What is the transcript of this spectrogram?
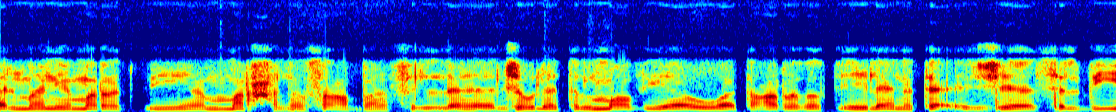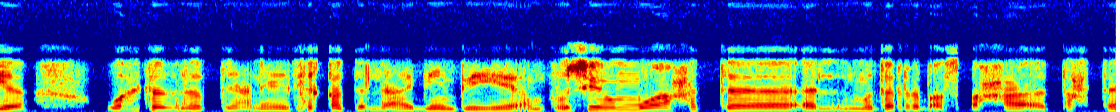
ألمانيا مرت بمرحلة صعبة في الجولات الماضية وتعرضت إلى نتائج سلبية واهتزت يعني ثقة اللاعبين بأنفسهم وحتى المدرب أصبح تحت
